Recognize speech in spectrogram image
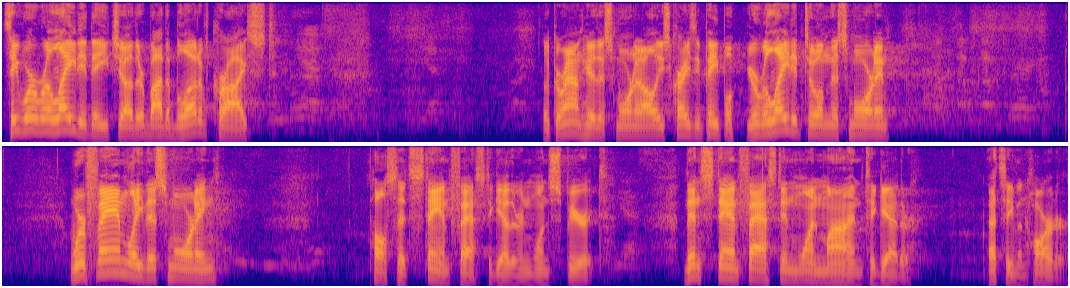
See, we're related to each other by the blood of Christ. Look around here this morning, all these crazy people. You're related to them this morning. We're family this morning. Paul said, stand fast together in one spirit. Then stand fast in one mind together. That's even harder.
